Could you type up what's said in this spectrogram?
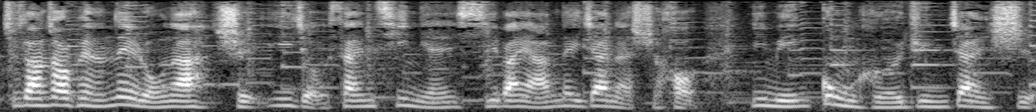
这张照片的内容呢，是一九三七年西班牙内战的时候，一名共和军战士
